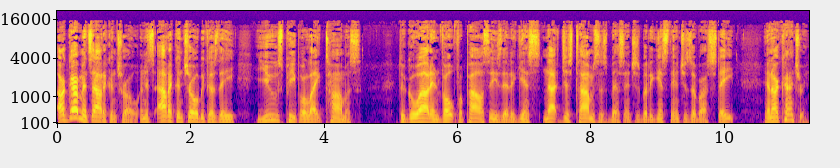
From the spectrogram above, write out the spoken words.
our government's out of control. And it's out of control because they use people like Thomas to go out and vote for policies that against not just Thomas's best interests, but against the interests of our state and our country.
